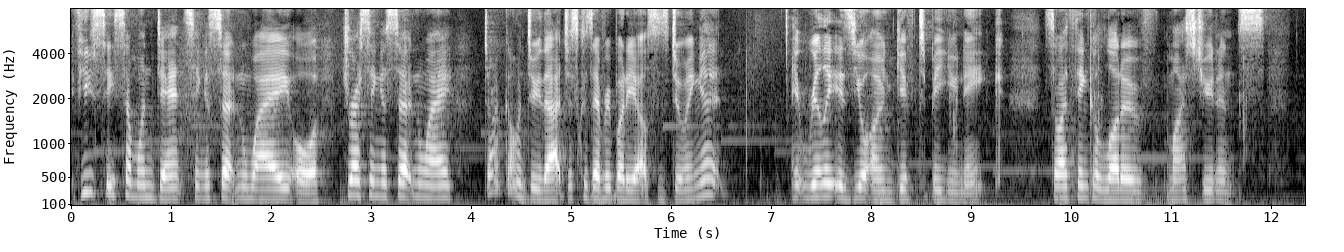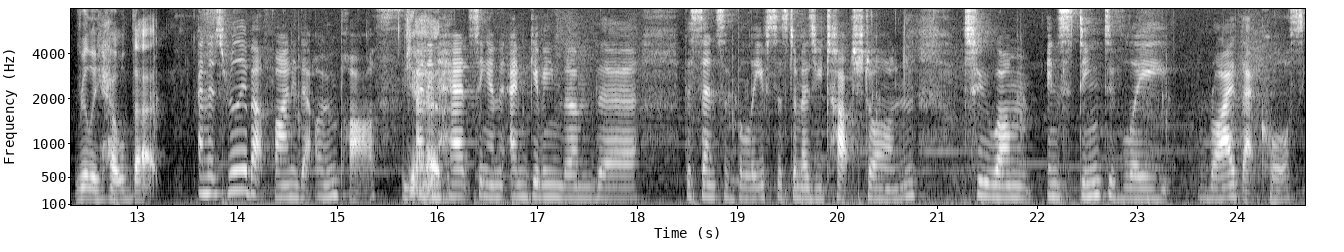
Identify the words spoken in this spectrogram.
If you see someone dancing a certain way or dressing a certain way, don't go and do that just because everybody else is doing it. It really is your own gift to be unique. So I think a lot of my students really held that. And it's really about finding their own path Yeah. and enhancing and, and giving them the the sense of belief system as you touched on to um, instinctively ride that course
